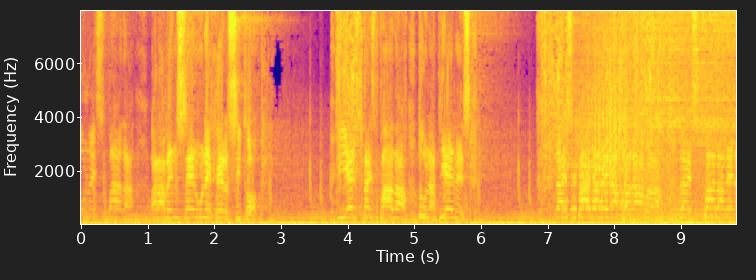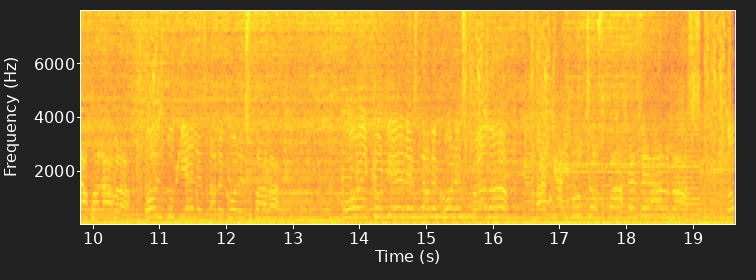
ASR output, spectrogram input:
una espada para vencer un ejército. Y esta espada tú la tienes. La espada de la palabra. La espada de la palabra. Hoy tú tienes la mejor espada. Hoy tú tienes la mejor espada. Aquí hay muchos pajes de armas. No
